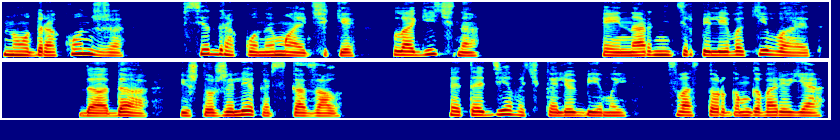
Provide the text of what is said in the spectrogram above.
но дракон же... Все драконы мальчики. Логично. Эйнар нетерпеливо кивает. «Да-да, и что же лекарь сказал?» «Это девочка, любимый», — с восторгом говорю я.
